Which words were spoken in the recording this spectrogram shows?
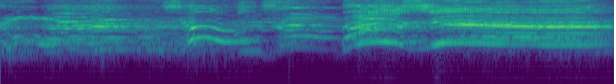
bonjour.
